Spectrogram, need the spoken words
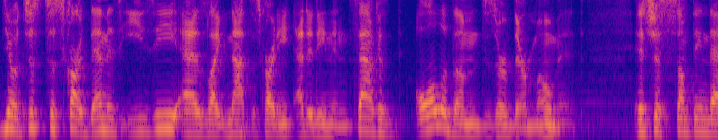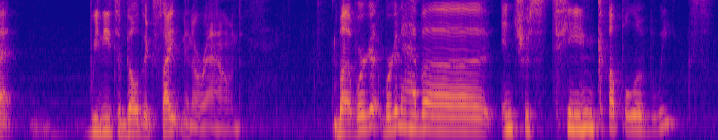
you know just discard them as easy as like not discarding editing and sound because all of them deserve their moment. It's just something that we need to build excitement around. But we're we're gonna have a interesting couple of weeks.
